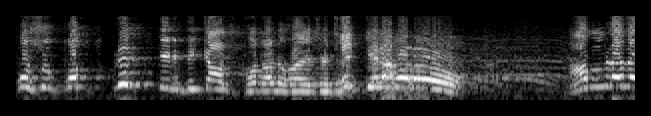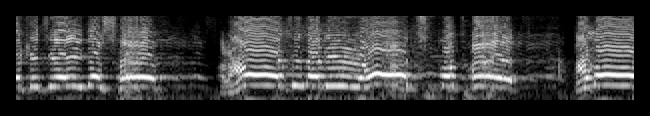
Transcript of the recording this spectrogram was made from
পশু প্রবৃত্তির বিকাশ ঘটানো হয়েছে। ঠিক কিনা বলো? আমরা দেখেছি এই দেশে রাজধানীর রাজপথে আমার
